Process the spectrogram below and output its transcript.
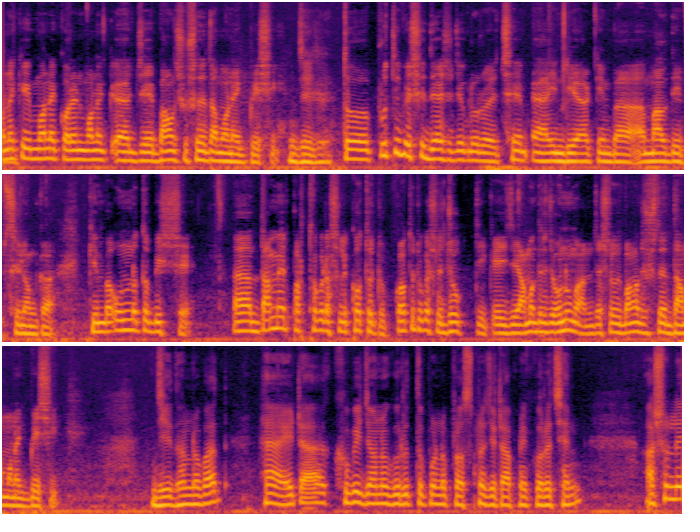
অনেকেই মনে করেন মনে যে বাংলাদেশ ওষুধের দাম অনেক বেশি। জি জি। তো প্রতিবেশী দেশ যেগুলো রয়েছে ইন্ডিয়া কিংবা মালদ্বীপ শ্রীলঙ্কা কিংবা উন্নত বিশ্বে দামের পার্থক্যটা আসলে কতটুকু? কতটুকু আসলে যৌক্তিক? এই যে আমাদের যে অনুমান যে আসলে বাংলাদেশ ওষুধের দাম অনেক বেশি। জি ধন্যবাদ। হ্যাঁ এটা খুবই জনগুরুত্বপূর্ণ প্রশ্ন যেটা আপনি করেছেন। আসলে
